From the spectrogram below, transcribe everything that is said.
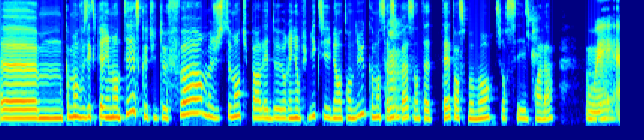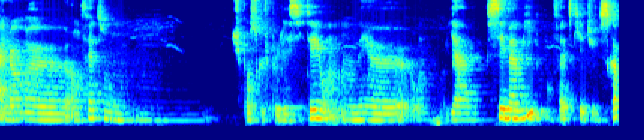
euh, Comment vous expérimentez? Est-ce que tu te formes? Justement, tu parlais de réunion publique, si j'ai bien entendu. Comment ça se mmh. passe dans ta tête en ce moment sur ces points-là? Ouais, alors euh, en fait, on, je pense que je peux les citer. On, est, euh, il y a SEMAWI, en fait, qui est une SCOP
